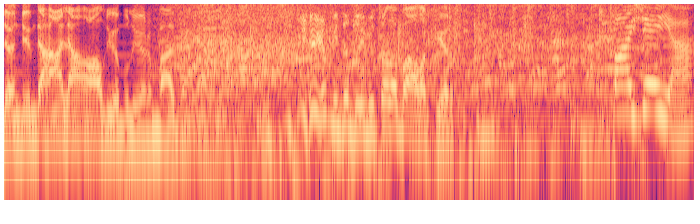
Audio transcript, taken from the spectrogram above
Döndüğümde hala ağlıyor buluyorum bazen. Yani. bir de duygusala bağlatıyorum. Bay J ya.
